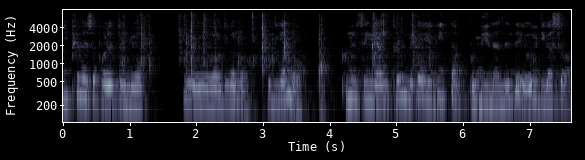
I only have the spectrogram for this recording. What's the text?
이 편에서 버렸던 요, 요 어디 갔노? 어디 갔노? 검은색 양털 내가 여기 있다 버리놨는데 어디 갔어?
